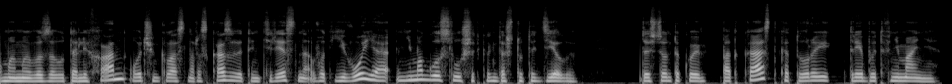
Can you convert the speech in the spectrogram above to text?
По-моему, его зовут Алихан. Очень классно рассказывает, интересно. Вот его я не могу слушать, когда что-то делаю. То есть он такой подкаст, который требует внимания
